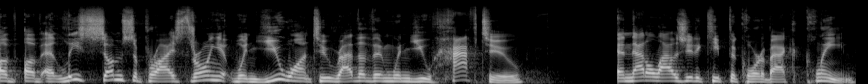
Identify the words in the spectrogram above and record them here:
of, of at least some surprise, throwing it when you want to rather than when you have to. And that allows you to keep the quarterback clean.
